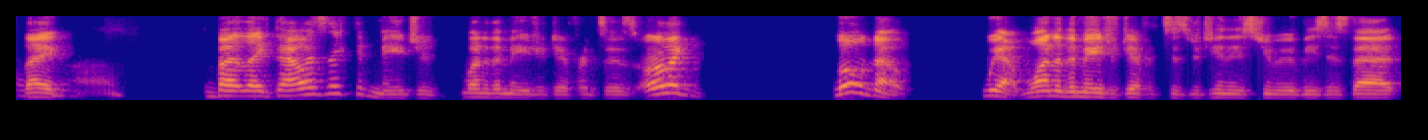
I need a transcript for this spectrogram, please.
Like. But like that was like the major one of the major differences, or like, well, no, yeah, one of the major differences between these two movies is that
